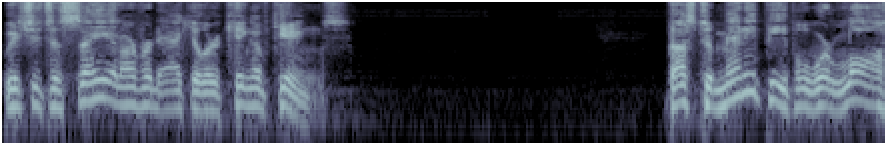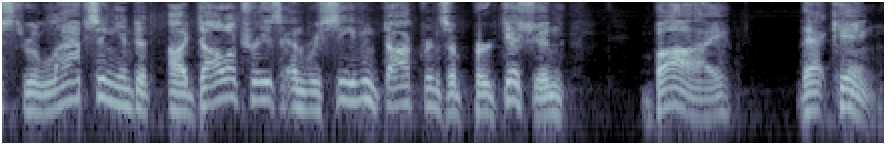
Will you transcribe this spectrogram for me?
which is to say in our vernacular, King of Kings. Thus, to many people were lost through lapsing into idolatries and receiving doctrines of perdition by that king.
